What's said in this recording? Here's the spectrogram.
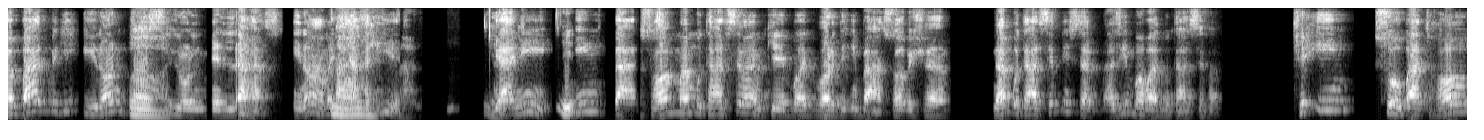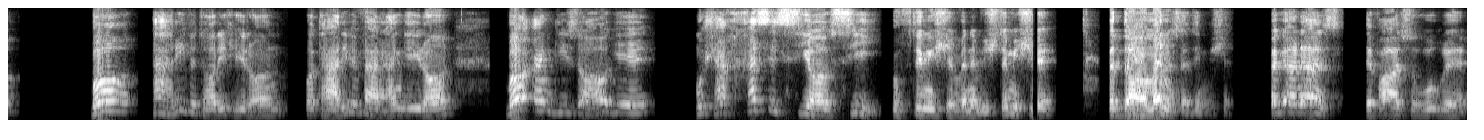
و بعد بگی ایران. کثیر المله هست. اینا همه بله. جهلیه. یعنی این- بحث ها من متاسفم که باید وارد این بحث ها بشم. نه متاسف نیستم. از این بابت متاسفم. که این صحبت ها با تحریف تاریخ ایران با تحریف فرهنگ ایران با انگیزه های مشخص سیاسی گفته میشه و نوشته میشه به دامن زده میشه. وگرنه از دفاع از حقوق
